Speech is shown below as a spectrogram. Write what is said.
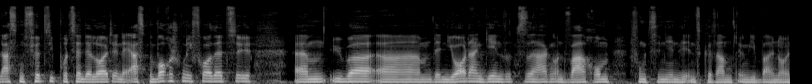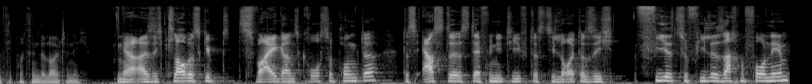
lassen 40 Prozent der Leute in der ersten Woche schon die Vorsätze ähm, über ähm, den Jordan gehen sozusagen und warum funktionieren sie insgesamt irgendwie bei 90 Prozent der Leute nicht? Ja, also ich glaube, es gibt zwei ganz große Punkte. Das erste ist definitiv, dass die Leute sich viel zu viele Sachen vornehmen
